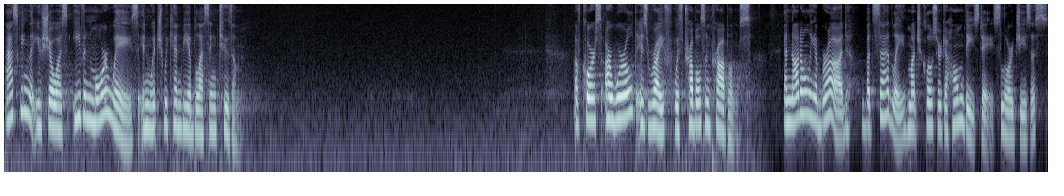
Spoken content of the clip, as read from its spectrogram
asking that you show us even more ways in which we can be a blessing to them. Of course, our world is rife with troubles and problems, and not only abroad, but sadly much closer to home these days, Lord Jesus.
